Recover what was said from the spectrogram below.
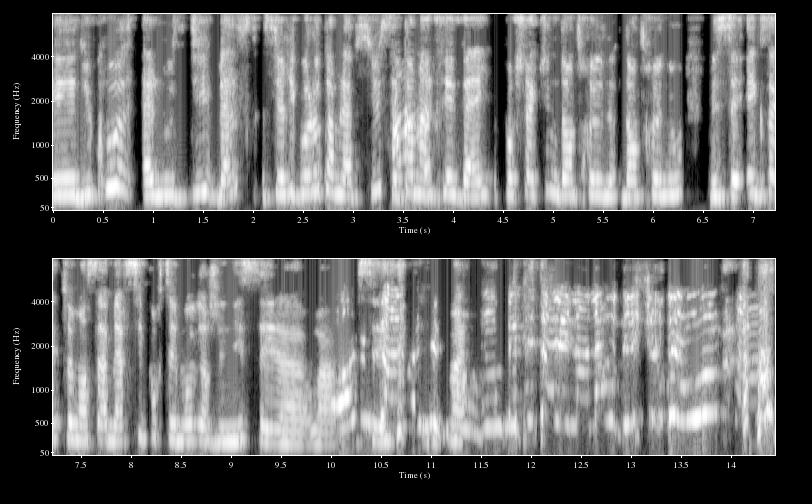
Et du coup, elle nous dit, ben, c'est rigolo comme lapsus, c'est comme un réveil pour chacune d'entre d'entre nous. Mais c'est exactement ça. Merci pour tes mots, Virginie. C'est euh, wow. Oh, c'est. Ouais. Mais putain, les nanas, on déchire de ouf.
